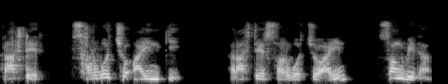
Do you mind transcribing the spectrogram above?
রাষ্ট্রের সর্বোচ্চ আইন কি? রাষ্ট্রের সর্বোচ্চ আইন সংবিধান।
